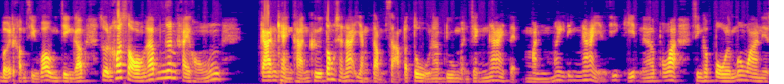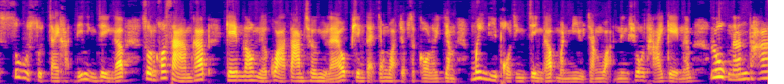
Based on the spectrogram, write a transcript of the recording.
เบิร์ดคำสีว่าจริงๆครับ ส่วนข้อ 2 ครับ เงื่อนไขของ การแข่งขันคือต้องชนะอย่างต่ำสามประตูนะครับดูเหมือนจะง่ายแต่มันไม่ได้ง่ายอย่างที่คิดนะครับเพราะว่าสิงคโปร์เมื่อวานเนี่ยสู้สุดใจขัดดิ้นจริงๆครับส่วนข้อ 3 ครับ เกมเราเหนือกว่าตามเชิงอยู่แล้ว เพียงแต่จังหวะจบสกอร์เรายังไม่ดีพอจริงๆครับมันมีอยู่จังหวะหนึ่งช่วงท้ายเกมนะครับลูกนั้นถ้า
